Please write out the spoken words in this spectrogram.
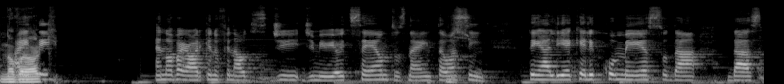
Nova Aí York. tem- é Nova York no final de, de 1800, né? Então, assim, tem ali aquele começo da, das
